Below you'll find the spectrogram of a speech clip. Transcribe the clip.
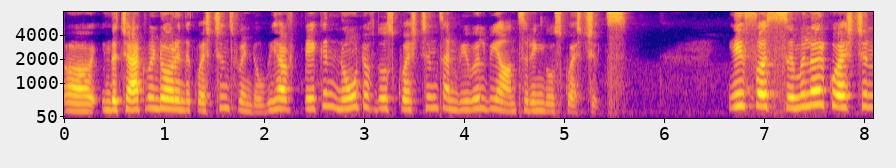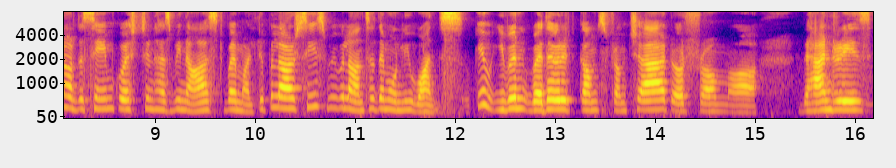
uh, in the chat window or in the questions window, we have taken note of those questions and we will be answering those questions. If a similar question or the same question has been asked by multiple RCs, we will answer them only once, okay, even whether it comes from chat or from uh, the hand raise.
